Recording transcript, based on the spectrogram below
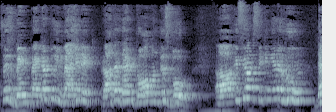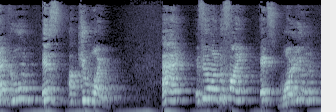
so it's better to imagine it rather than draw on this board. Uh, if you are sitting in a room, that room is a cuboid. And if you want to find its volume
